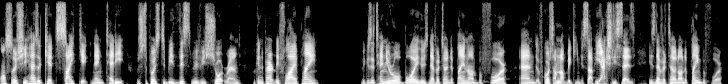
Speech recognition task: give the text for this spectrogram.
Also, she has a kid sidekick named Teddy, who's supposed to be this movie's short round, who can apparently fly a plane. Because a 10 year old boy who's never turned a plane on before, and of course, I'm not making this up, he actually says he's never turned on a plane before.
